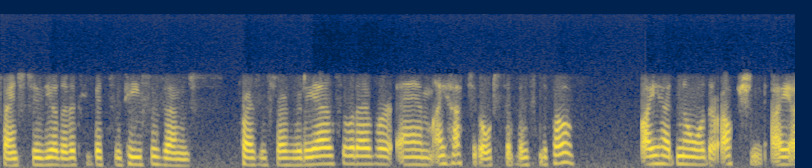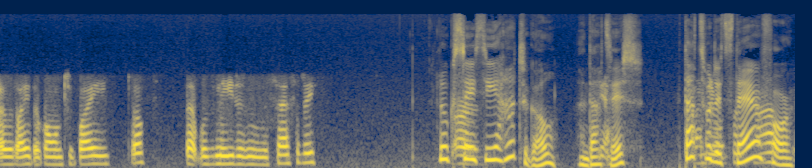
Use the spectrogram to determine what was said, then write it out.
trying to do the other little bits and pieces and presents for everybody else or whatever, um, I had to go to St Vincent de Paul. I had no other option. I, I was either going to buy stuff that was needed and necessity. Look, Stacey, you had to go, and that's Yeah. it. That's And what it's there for.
